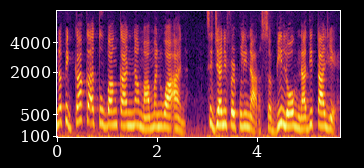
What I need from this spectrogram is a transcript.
na pigkakaatubang kan na mamanwaan. Si Jennifer Pulinar sa Bilog na detalye.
